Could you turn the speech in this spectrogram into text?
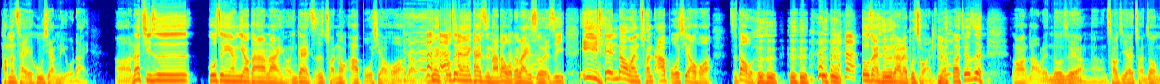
他们才互相留赖啊。那其实郭正亮要他赖哦，应该也只是传那种阿伯笑话这样，因为郭正亮一开始拿到我的赖的时候，也是一一天到晚传阿伯笑话，直到我呵呵呵呵呵呵都在喝，他才不传呢。就是啊，老人都这样啊，超级爱传这种。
